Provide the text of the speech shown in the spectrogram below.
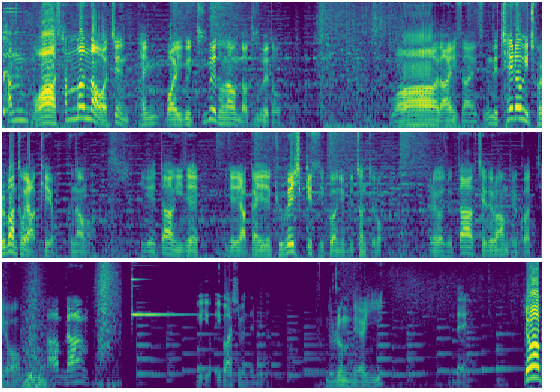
3, 와 3만 나와 찐 100, 와 이거 두 배 더 나온다 두 배 더. 와 나이스 나이스 근데 체력이 절반 더 약해요 그나마 이게 딱 이제 이제 약간 이제 교배시킬 수 있거든요 뮤턴트로. 그래가지고 딱 제대로 하면 될 것 같아요. 다음 다음. 이거, 이거, 이거 하시면 됩니다. 누르면 돼요 이? 네. 얍!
